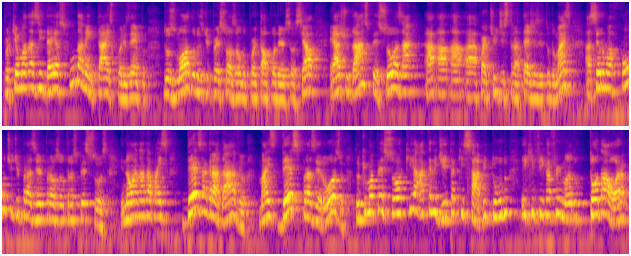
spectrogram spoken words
Porque uma das ideias fundamentais, por exemplo, dos módulos de persuasão do portal Poder Social é ajudar as pessoas a, a, a, a partir de estratégias e tudo mais, a ser uma fonte de prazer para as outras pessoas. E não há nada mais desagradável mais desprazeroso do que uma pessoa que acredita que sabe tudo e que fica afirmando toda hora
